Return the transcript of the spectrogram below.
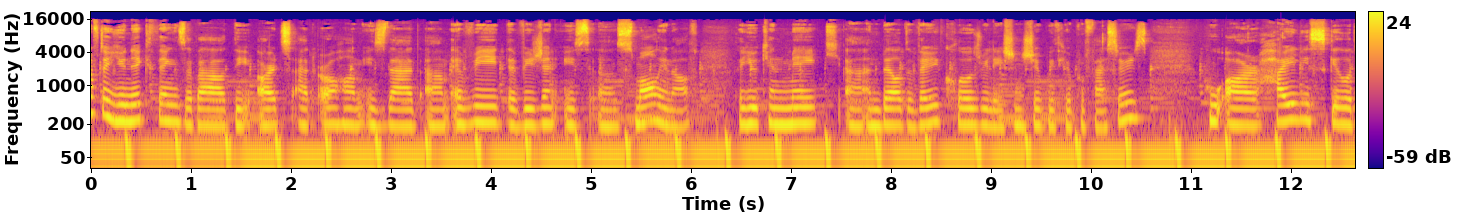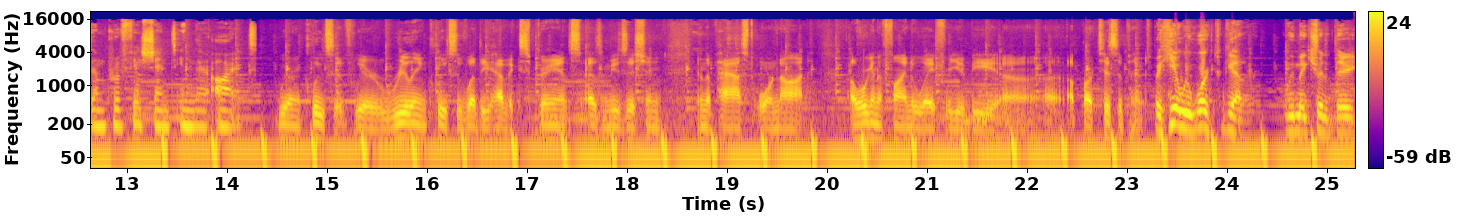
of the unique things about the arts at Earlham is that um, every division is uh, small enough that you can make uh, and build a very close relationship with your professors who are highly skilled and proficient in their art. We're inclusive. We're really inclusive whether you have experience as a musician in the past or not. Uh, we're going to find a way for you to be uh, a participant. But here we work together. We make sure that they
